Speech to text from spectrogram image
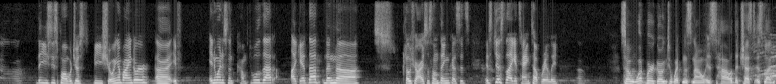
uh, the easiest part would just be showing a binder. Uh, if anyone is not comfortable with that, I get that. Then uh, close your eyes or something, because it's it's just like a tank top, really. so what we're going to witness now is how the chest is flattened.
